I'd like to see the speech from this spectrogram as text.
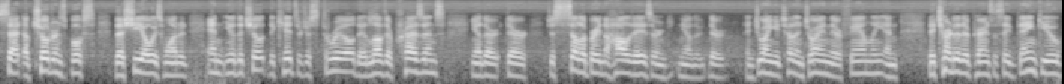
set of children's books that she always wanted. And, you know, the, the kids are just thrilled. They love their presents. You know, they're, they're just celebrating the holidays. Or, you know, they're, they're enjoying each other, enjoying their family. And they turn to their parents and say, thank you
